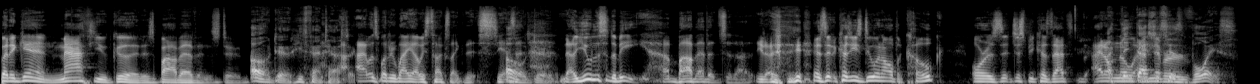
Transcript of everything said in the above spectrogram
But again, Matthew Goode is Bob Evans, dude. Oh, dude, he's fantastic. I was wondering why he always talks like this. He has Oh, a- dude. Now you listen to me, I'm Bob Evans. And, uh, you know, is it because he's doing all the coke, or is it just because that's I I don't know. think that's I never. his voice.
